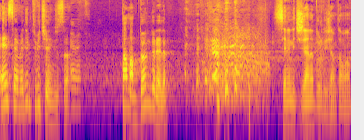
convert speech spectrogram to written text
En sevmediğim Twitch yayıncısı. Evet. Tamam döndürelim. Senin içeceğine dur diyeceğim tamam.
